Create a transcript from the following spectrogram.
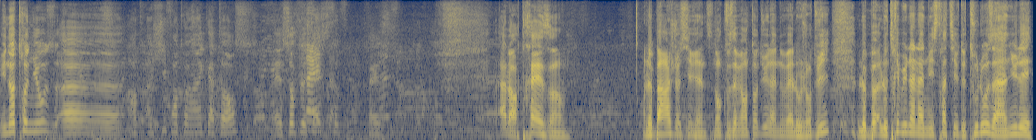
Une autre news, un chiffre entre 1 et 14, sauf le 7, sauf 13. Alors, 13. Le barrage de Siviens. Donc vous avez entendu la nouvelle aujourd'hui. Le, tribunal administratif de Toulouse a annulé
